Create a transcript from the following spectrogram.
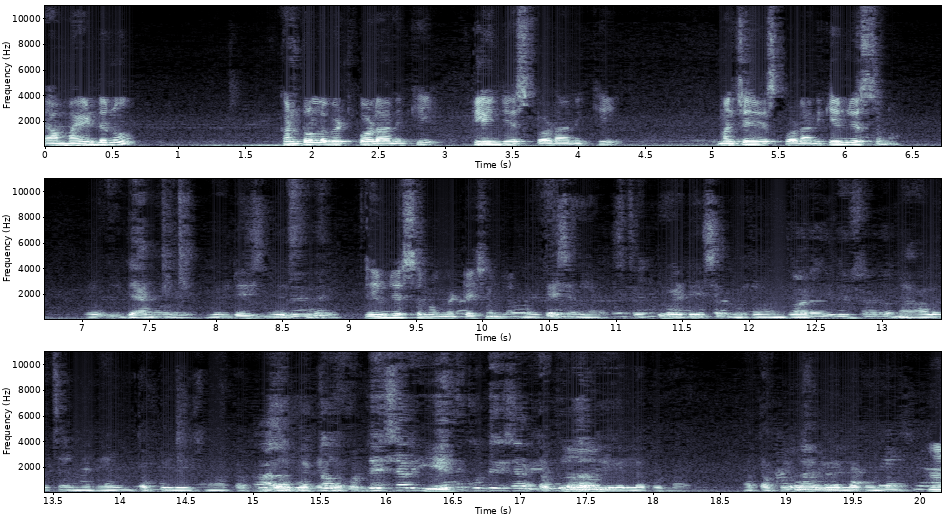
ఆ, మైండ్ను కంట్రోల్లో పెట్టుకోవడానికి క్లీన్ చేసుకోవడానికి మంచిగా చేసుకోవడానికి ఏం చేస్తున్నావు? రోజు ధ్యానం మెడిటేషన్ చేస్తున్నాను. ఏం చేస్తున్నావు మెడిటేషన్లో? మెడిటేషన్ స్టెప్ మొత్తం అంతా నా ఆలోచన నేను ఏం తప్పులు చేసినా తప్పులు తప్పుల వెళ్ళకుండా ఆ తప్పుల దారులు వెళ్ళకుండా ఆ,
